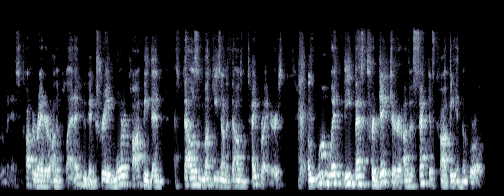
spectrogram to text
luminous copywriter on the planet who can create more copy than a thousand monkeys on a thousand typewriters, along with the best predictor of effective copy in the world.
